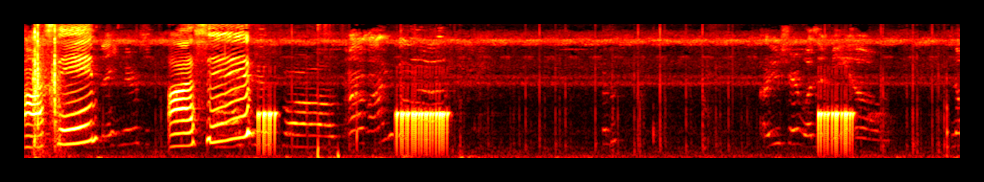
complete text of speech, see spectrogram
Um, Asim, nightmares. Asim. Fault. Um, I'm Are you sure it wasn't me? Um, no,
